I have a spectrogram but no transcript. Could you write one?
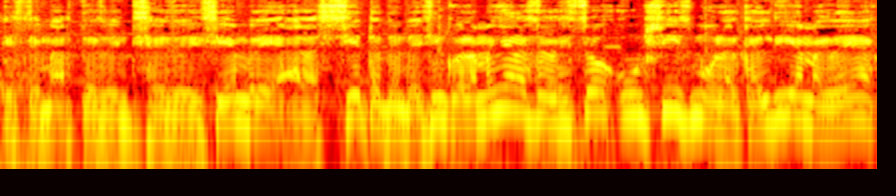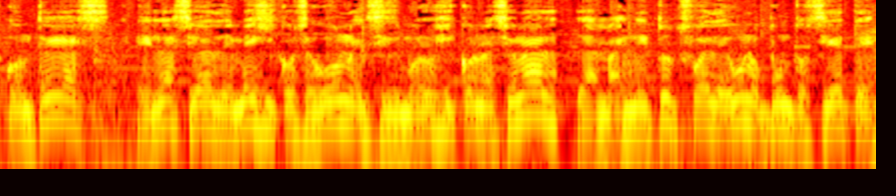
Este martes 26 de diciembre a las 7.35 de la mañana se registró un sismo en la alcaldía Magdalena Contreras en la Ciudad de México según el Sismológico Nacional. La magnitud fue de 1.7.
